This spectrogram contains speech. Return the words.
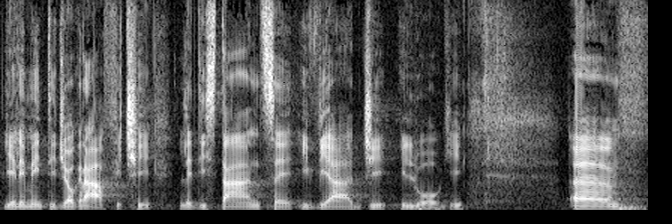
gli elementi geografici, le distanze, i viaggi, i luoghi. Eh,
